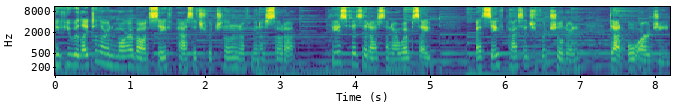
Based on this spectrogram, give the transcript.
If you would like to learn more about Safe Passage for Children of Minnesota, please visit us on our website at safepassageforchildren.com ebrief.org.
